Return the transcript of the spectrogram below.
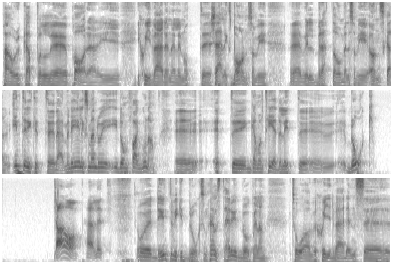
power couple-par här i, i skidvärlden eller något eh, kärleksbarn som vi eh, vill berätta om eller som vi önskar. Inte riktigt eh, där, men det är liksom ändå i, i de faggorna. Eh, ett eh, gammalt hederligt eh, bråk. Ja, härligt. Och det är ju inte vilket bråk som helst. Det här är ju ett bråk mellan två av skidvärldens eh,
